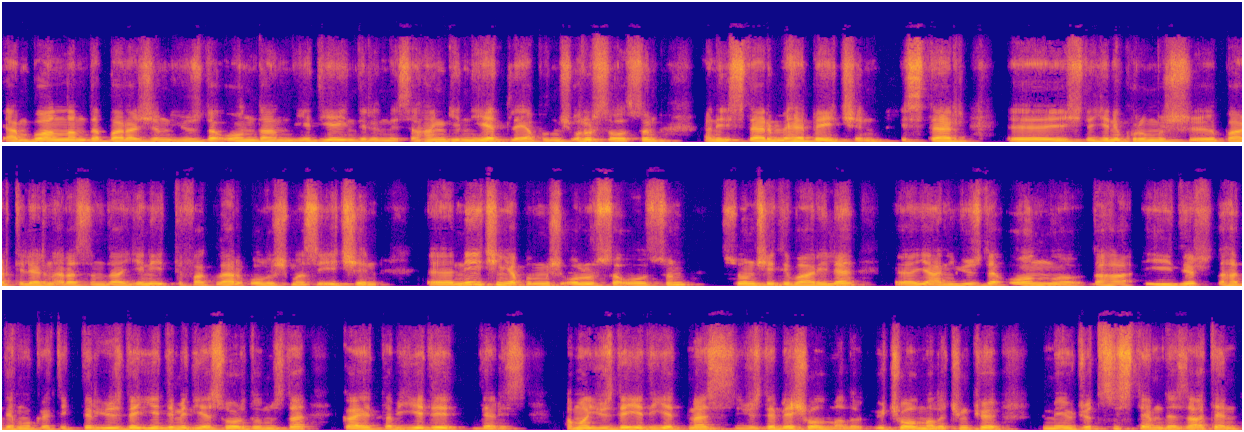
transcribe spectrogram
Yani bu anlamda barajın yüzde ondan yediye indirilmesi hangi niyetle yapılmış olursa olsun hani ister MHP için ister işte yeni kurulmuş partilerin arasında yeni ittifaklar oluşması için ne için yapılmış olursa olsun sonuç itibariyle yani yüzde on mu daha iyidir, daha demokratiktir, yüzde yedi mi diye sorduğumuzda gayet tabii yedi deriz. Ama yüzde yedi yetmez, yüzde beş olmalı, üç olmalı. Çünkü mevcut sistemde zaten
